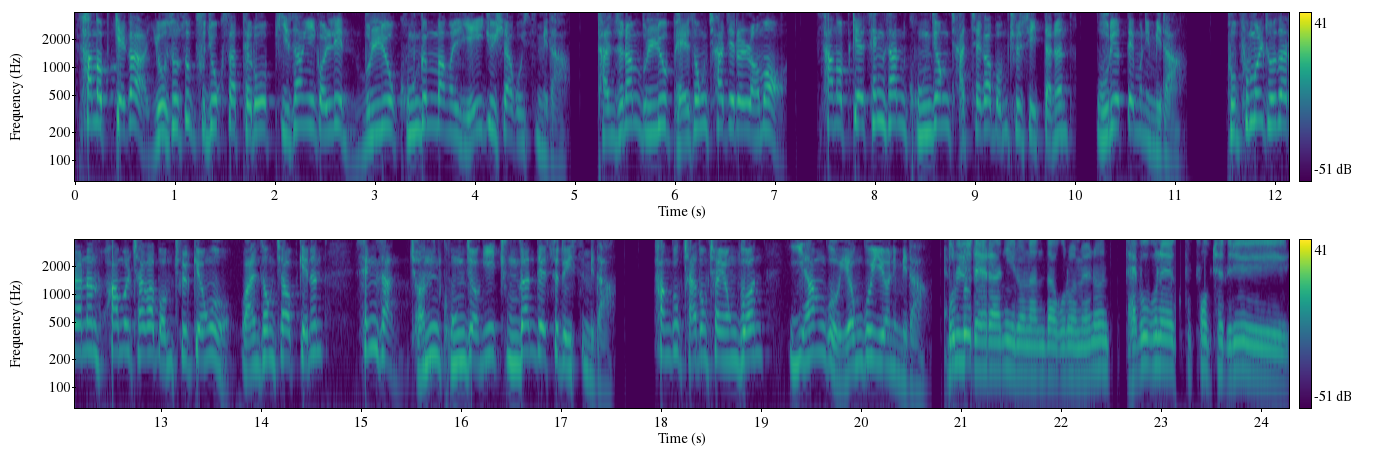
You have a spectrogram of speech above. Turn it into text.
산업계가 요소수 부족 사태로 비상이 걸린 물류 공급망을 예의주시하고 있습니다. 단순한 물류 배송 차질을 넘어 산업계 생산 공정 자체가 멈출 수 있다는 우려 때문입니다. 부품을 조달하는 화물차가 멈출 경우 완성차 업계는 생산 전 공정이 중단될 수도 있습니다. 한국자동차연구원 이항구 연구위원입니다. 물류 대란이 일어난다 그러면은 대부분의 부품업체들이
